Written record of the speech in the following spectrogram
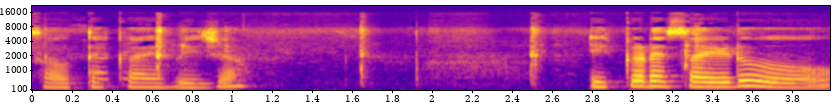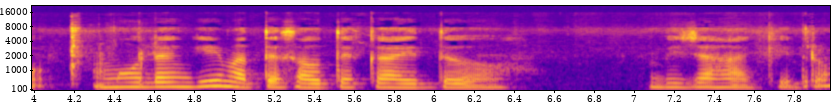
ಸೌತೆಕಾಯಿ ಬೀಜ. ಈ ಕಡೆ ಸೈಡು ಮೂಲಂಗಿ ಮತ್ತು ಸೌತೆಕಾಯಿದು ಬೀಜ ಹಾಕಿದ್ರು.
